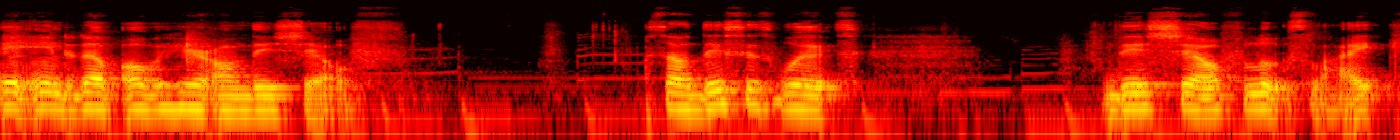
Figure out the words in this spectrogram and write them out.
it ended up over here on this shelf. So this is what this shelf looks like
